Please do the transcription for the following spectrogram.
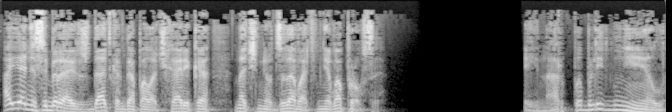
А я не собираюсь ждать, когда палач Харика начнет задавать мне вопросы. Эйнар побледнел,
